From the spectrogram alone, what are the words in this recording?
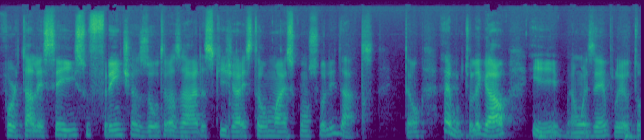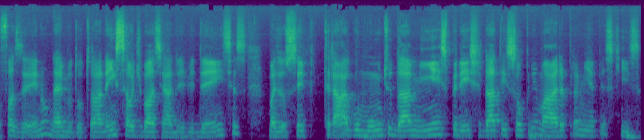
fortalecer isso frente às outras áreas que já estão mais consolidadas. Então, é muito legal e é um exemplo, eu estou fazendo, né, meu doutorado em saúde baseada em evidências, mas eu sempre trago muito da minha experiência da atenção primária para minha pesquisa,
